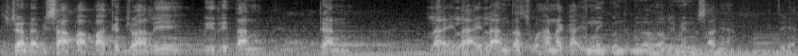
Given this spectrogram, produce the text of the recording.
sudah tidak bisa apa-apa kecuali wiritan dan la ilaha illa anta subhanaka inni kuntu minadz misalnya gitu ya.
